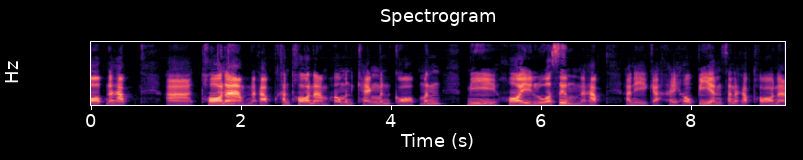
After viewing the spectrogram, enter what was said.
อบนะครับท่อน้ำนะครับขั้นท่อน้ำเฮ้ามันแข็งมันกรอบมันมีห้อยรัวซึมนะครับ อันนี้ก็ให้เฮ้าเปลี่ยนซะนะครับท่อน้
